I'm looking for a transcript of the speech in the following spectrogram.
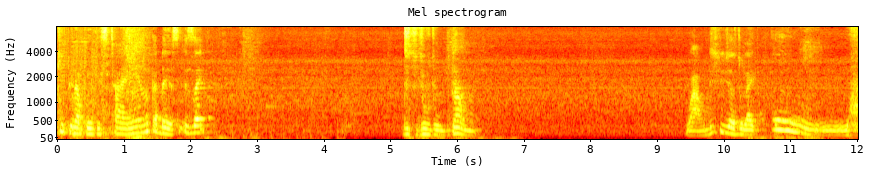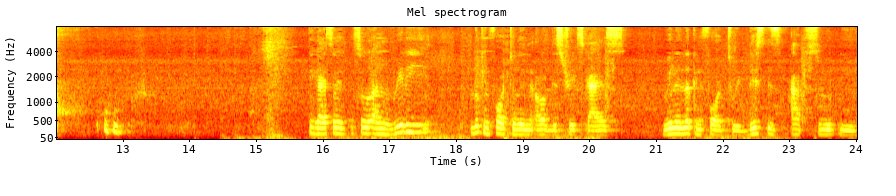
keeping up with his timing look at this it's like done wow this is just do like ooh okay guys so so i'm really looking forward to learning all of these tricks guys. Really looking forward to it. This is absolutely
